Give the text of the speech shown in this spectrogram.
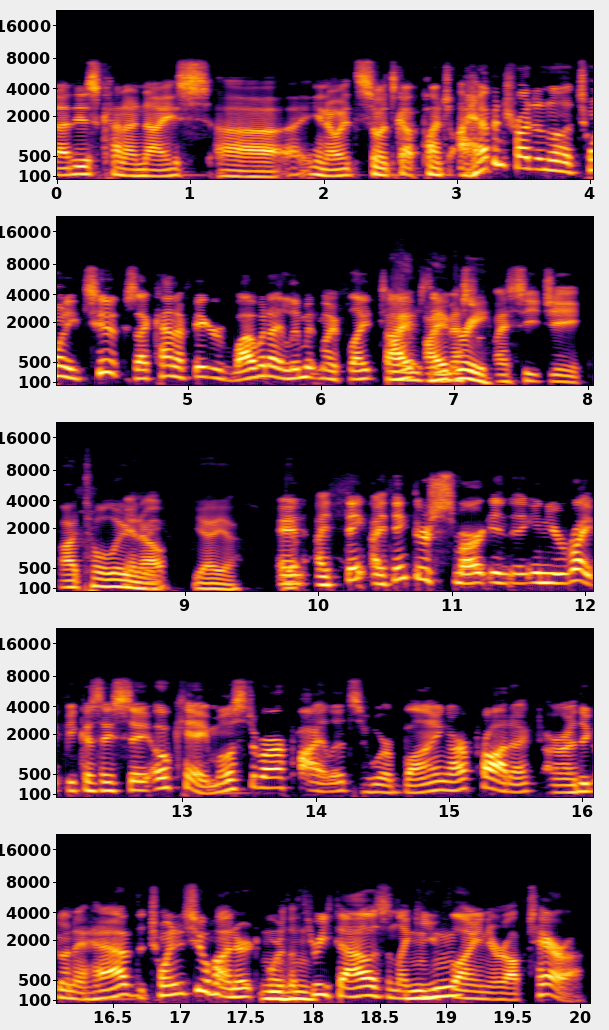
that is kind of nice. Uh, you know, it's so it's got punch. I haven't tried it on a 22 because I kind of figured why would I limit my flight I- times I and mess agree. with my CG? I totally you agree. know. Yeah, yeah. And I think I think they're smart, in, and you're right because they say, okay, most of our pilots who are buying our product are either going to have the 2200 or the Mhm. 3000, like you Mhm. fly in your Opterra.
